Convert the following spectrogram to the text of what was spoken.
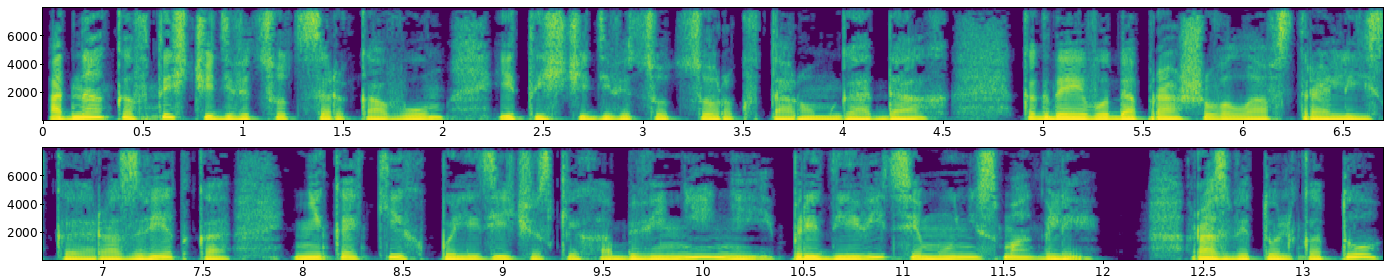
Однако в 1940 и 1942 годах, когда его допрашивала австралийская разведка, никаких политических обвинений предъявить ему не смогли. Разве только то,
